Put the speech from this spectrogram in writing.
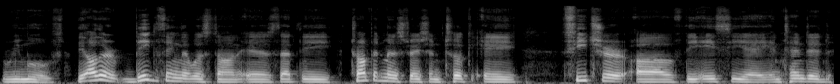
removed. The other big thing that was done is that the Trump administration took a feature of the ACA intended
